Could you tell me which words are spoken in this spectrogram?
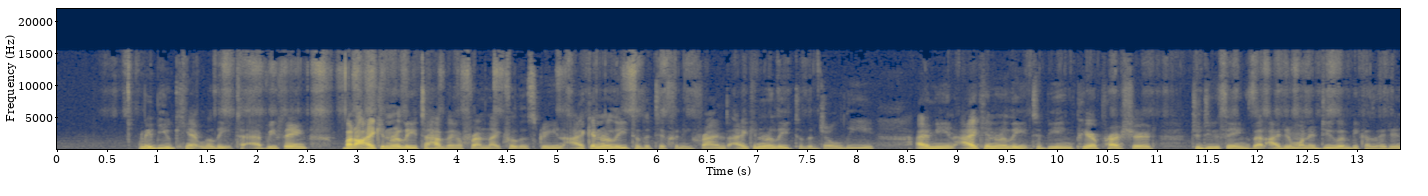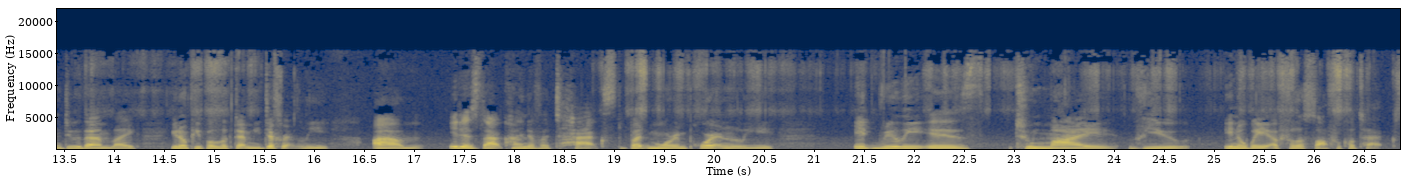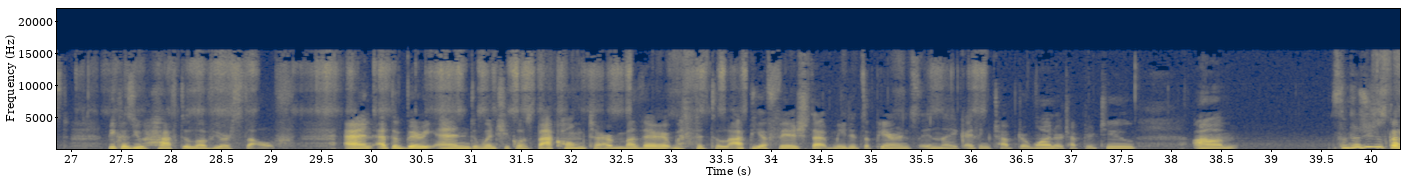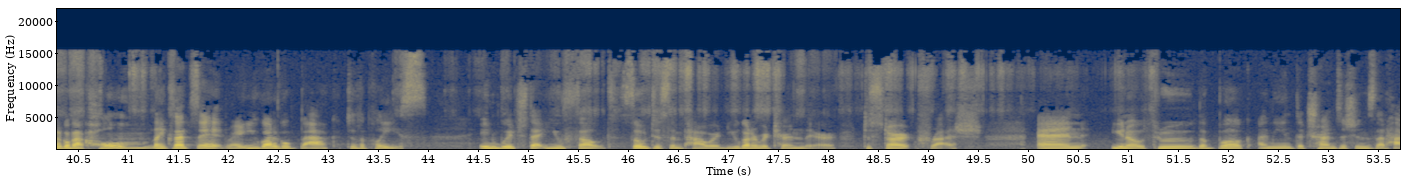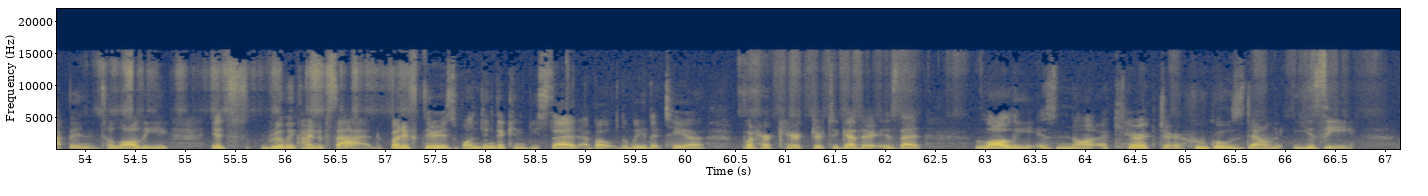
maybe you can't relate to everything, but I can relate to having a friend like Phyllis Green. I can relate to the Tiffany friend. I can relate to the Jolie. I mean, I can relate to being peer pressured to do things that I didn't want to do, and because I didn't do them, like you know, people looked at me differently. Um, it is that kind of a text, but more importantly, it really is, to my view, in a way, a philosophical text because you have to love yourself. And at the very end, when she goes back home to her mother with the tilapia fish that made its appearance in, like, I think chapter one or chapter two, um, sometimes you just got to go back home. Like, that's it, right? You got to go back to the place in which that you felt so disempowered. You got to return there to start fresh. And you know, through the book, I mean, the transitions that happen to Lolly, it's really kind of sad. But if there is one thing that can be said about the way that Téa put her character together, is that Lolly is not a character who goes down easy.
